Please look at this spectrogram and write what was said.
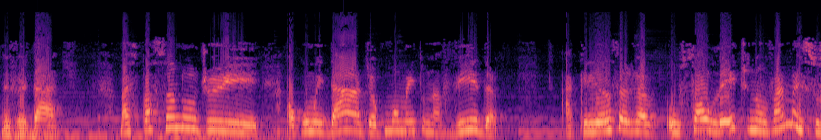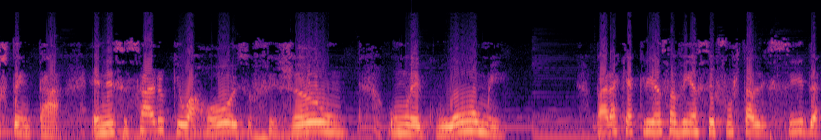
não é verdade? Mas passando de alguma idade, algum momento na vida, a criança já, o só o leite não vai mais sustentar. É necessário que o arroz, o feijão, um legume, para que a criança venha a ser fortalecida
